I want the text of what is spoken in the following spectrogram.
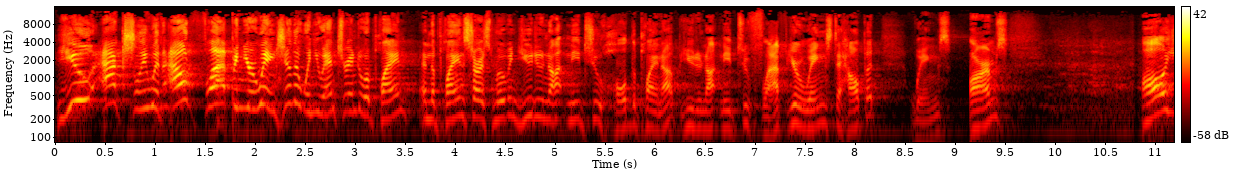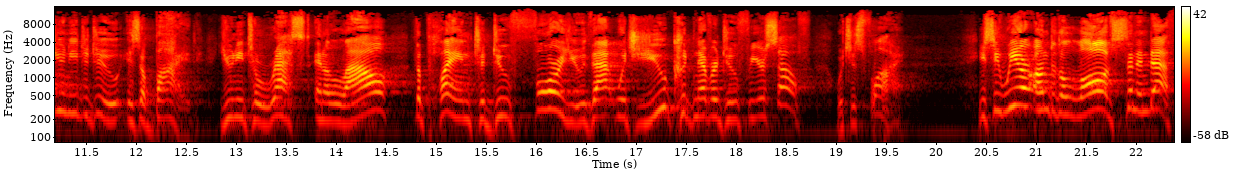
you actually, without flapping your wings, you know that when you enter into a plane and the plane starts moving, you do not need to hold the plane up. You do not need to flap your wings to help it. Wings, arms. All you need to do is abide you need to rest and allow the plane to do for you that which you could never do for yourself, which is fly. You see, we are under the law of sin and death.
